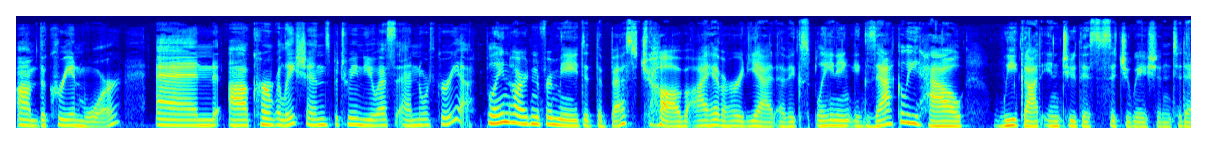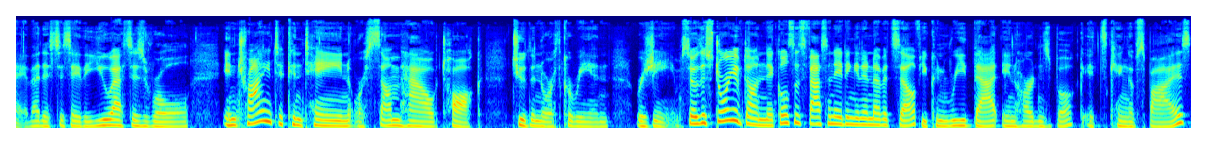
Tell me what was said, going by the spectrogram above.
um, the Korean War and uh, current relations between U.S. and North Korea. Blaine Harden, for me, did the best job I have heard yet of explaining exactly how we got into this situation today. That is to say, the U.S.'s role in trying to contain or somehow talk to the North Korean regime. So, the story of Don Nichols is fascinating in and of itself. You can read that in Harden's book, It's King of Spies.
